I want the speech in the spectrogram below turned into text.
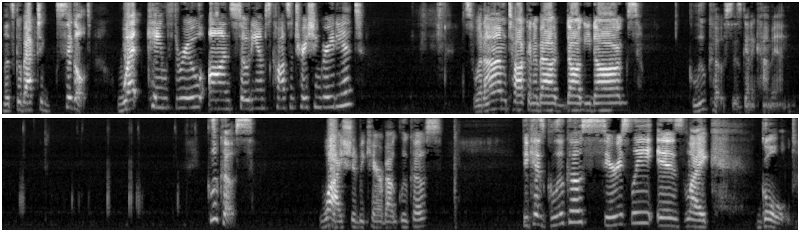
Let's go back to SGLT. What came through on sodium's concentration gradient? That's what I'm talking about, doggy dogs. Glucose is going to come in. Glucose. Why should we care about glucose? Because glucose seriously is like gold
